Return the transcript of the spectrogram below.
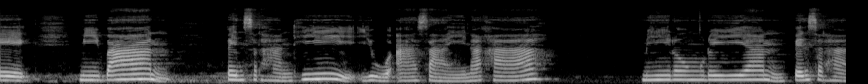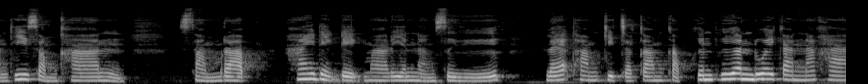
ด็กๆมีบ้านเป็นสถานที่อยู่อาศัยนะคะ มีโรงเรียนเป็นสถานที่สำคัญสำหรับให้เด็กๆมาเรียนหนังสือ และทำกิจกรรมกับเพื่อนๆด้วยกันนะคะ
